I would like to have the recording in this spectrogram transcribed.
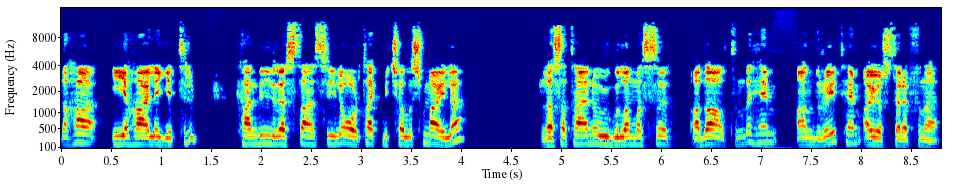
daha iyi hale getirip Kandilli Rasathanesi ile ortak bir çalışmayla Rasathane uygulaması adı altında hem Android hem iOS tarafına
